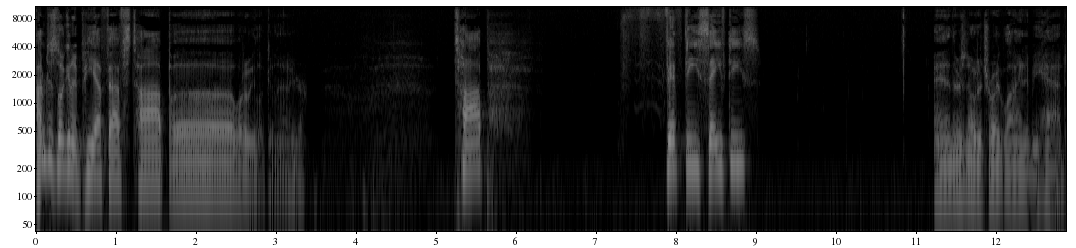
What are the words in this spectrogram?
I'm just looking at PFF's top. Uh, what are we looking at here? Top 50 safeties. And there's no Detroit Lion to be had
